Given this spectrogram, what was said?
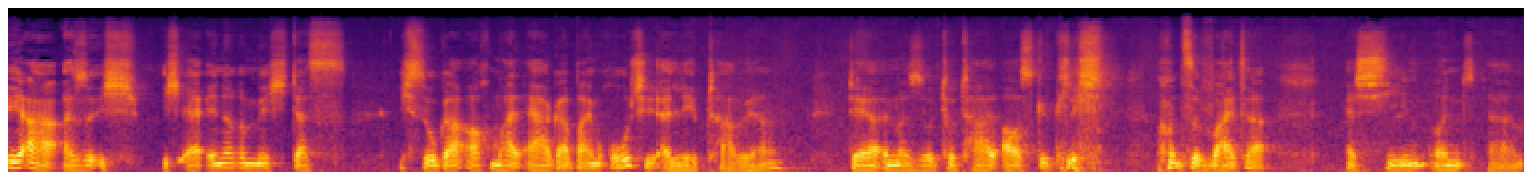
Ja, also ich, ich erinnere mich, dass ich sogar auch mal Ärger beim Roshi erlebt habe, ja? der immer so total ausgeglichen und so weiter erschien. Und ähm,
